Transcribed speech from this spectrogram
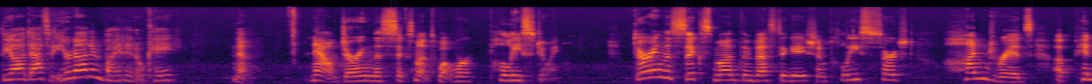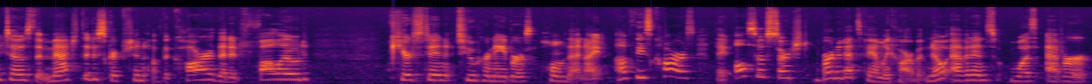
The audacity. You're not invited, okay? No. Now, during this six months, what were police doing? During the six month investigation, police searched hundreds of Pintos that matched the description of the car that had followed Kirsten to her neighbor's home that night. Of these cars, they also searched Bernadette's family car, but no evidence was ever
